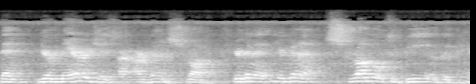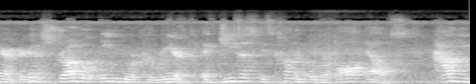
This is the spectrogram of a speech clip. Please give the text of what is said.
then your marriages are, are going to struggle. You're gonna you're gonna struggle to be a good parent. You're gonna struggle in your career. If Jesus is coming over all else, how do you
